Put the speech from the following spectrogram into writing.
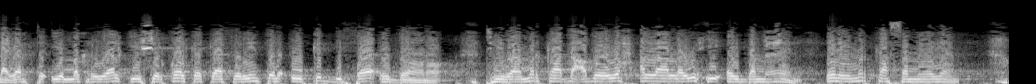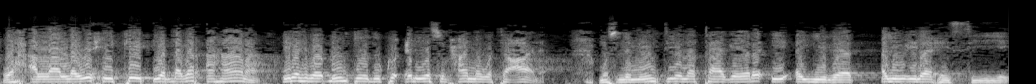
dhagarta iyo makriyaalkii shirqoolka kaafiriintana uu ka difaaci doono tiibaa markaa dhacdoo wax allaala wixii ay damceen inay markaa sameeyaan. Wax allaala wixii keyd iyo dhagar ahaana ilaahay baa dhuuntoodu ku celiya subxaana wa tacaala. Muslimiintiina taageero iyo ayidaad ayuu ilaahay siiyey.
